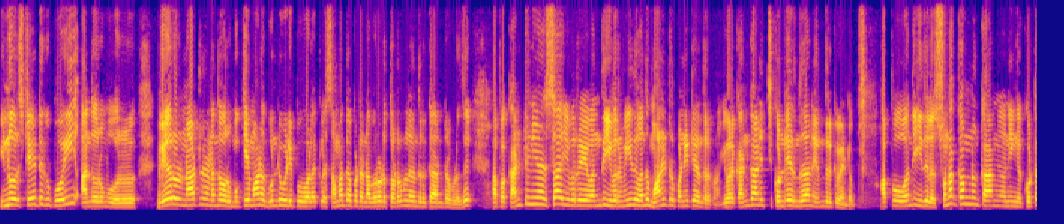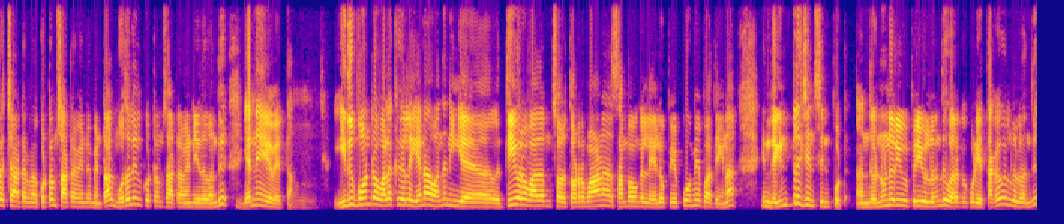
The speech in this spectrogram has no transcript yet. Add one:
இன்னொரு ஸ்டேட்டுக்கு போய் அந்த ஒரு ஒரு வேறொரு நாட்டில் நடந்த ஒரு முக்கியமான குண்டுவெடிப்பு வழக்குல சம்பந்தப்பட்ட நபரோட தொடர்புல இருந்திருக்காருன்ற பொழுது அப்ப கண்டினியூஸா இவரை வந்து இவர் மீது வந்து மானிட்டர் பண்ணிட்டே இருந்திருக்கணும். இவரை கண்காணிச்சு கொண்டே இருந்துதான் இருந்திருக்க வேண்டும். அப்போ வந்து இதுல சுணக்கம்னு காமி நீங்க குற்றச்சாட்ட குற்றம் சாட்ட வேண்டும் என்றால் முதலில் குற்றம் சாட்ட வேண்டியது வந்து என்ஐஏ தான். இது போன்ற வழக்குகள்ல ஏன்னா வந்து நீங்க தீவிரவாதம் தொடர்பான இப்ப எப்பவுமே பாத்தீங்கன்னா இந்த இன்டெலிஜென்ஸ் இன்புட் அந்த நுண்ணறிவு பிரிவுல இருந்து வரக்கூடிய தகவல்கள் வந்து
